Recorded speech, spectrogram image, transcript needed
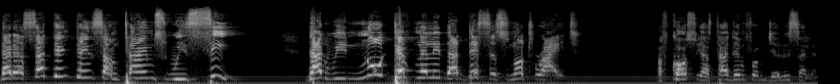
There are certain things sometimes we see that we know definitely that this is not right. Of course, we are starting from Jerusalem.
